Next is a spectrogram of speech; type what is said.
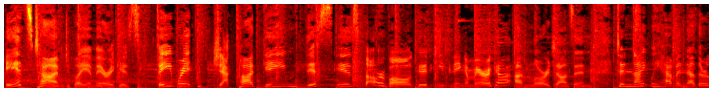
It's time to play America's favorite jackpot game. This is Powerball. Good evening, America. I'm Laura Johnson. Tonight we have another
